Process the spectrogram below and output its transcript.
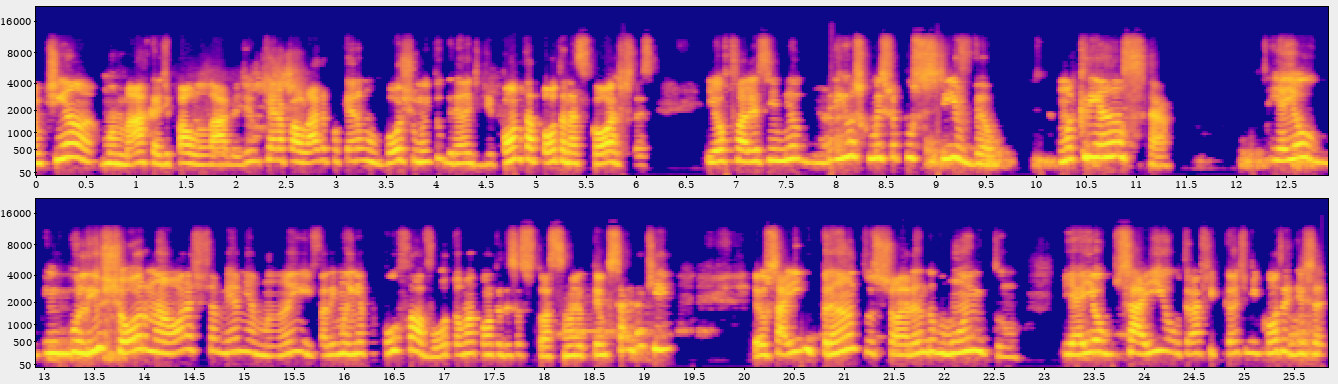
Não tinha uma marca de paulada. Eu digo que era paulada porque era um roxo muito grande, de ponta a ponta nas costas. E eu falei assim: "Meu Deus, como isso é possível? Uma criança e aí eu engoli o choro na hora, chamei a minha mãe e falei, mãe, por favor, toma conta dessa situação, eu tenho que sair daqui. Eu saí em prantos, chorando muito. E aí eu saí, o traficante me encontra e disse,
